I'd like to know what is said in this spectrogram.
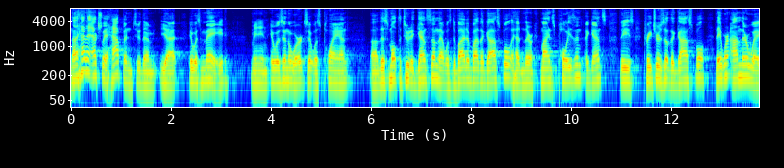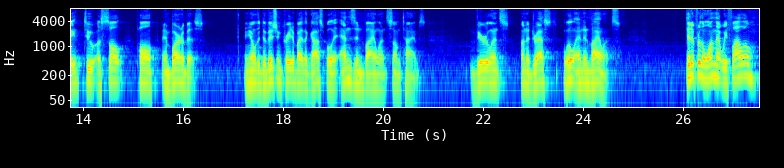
Now, it hadn't actually happened to them yet. It was made, meaning it was in the works, it was planned. Uh, this multitude against them that was divided by the gospel had their minds poisoned against these preachers of the gospel. They were on their way to assault Paul and Barnabas. And you know, the division created by the gospel, it ends in violence sometimes. Virulence unaddressed will end in violence. Did it for the one that we follow?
